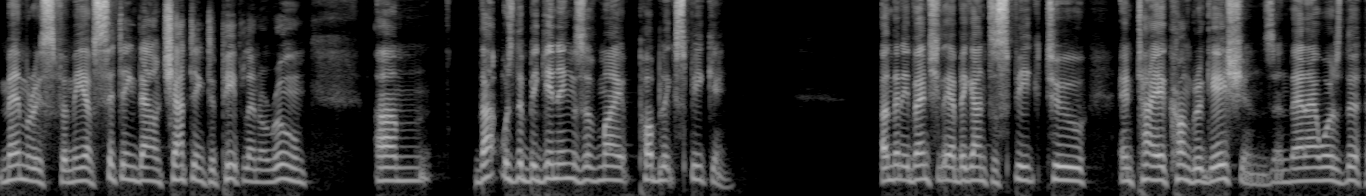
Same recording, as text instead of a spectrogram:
memories for me of sitting down, chatting to people in a room. Um, that was the beginnings of my public speaking. And then eventually I began to speak to entire congregations, and then I was the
